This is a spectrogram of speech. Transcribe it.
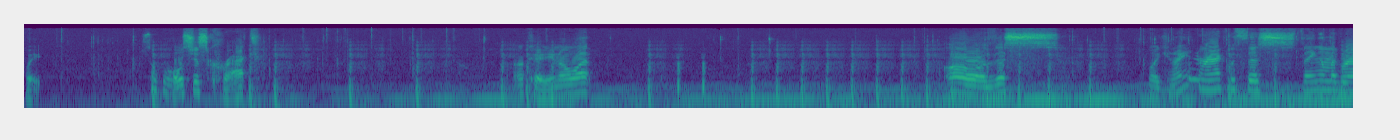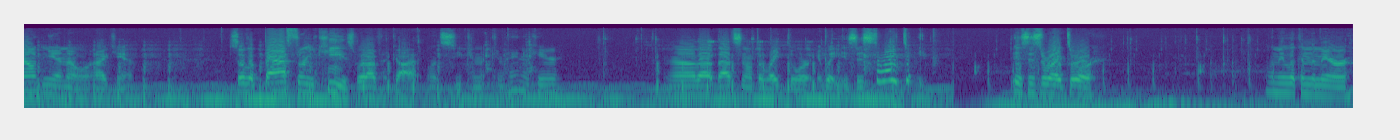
Wait. So the wall's just cracked? Okay, you know what? Oh, this... Wait, can I interact with this thing on the ground? Yeah, no, I can't. So the bathroom key is what I've got. Let's see, can, can I enter here? No, that that's not the right door. Wait, is this the right door? This is the right door. Let me look in the mirror.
